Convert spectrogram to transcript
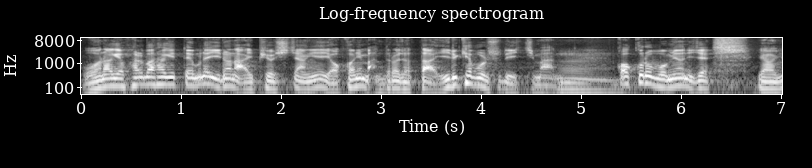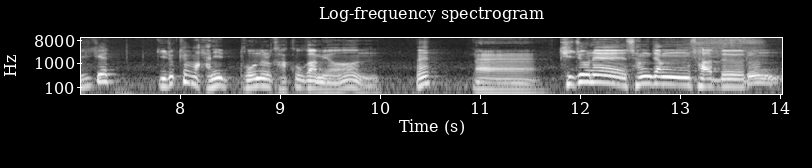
워낙에 활발하기 때문에 이런 IPO 시장에 여건이 만들어졌다 이렇게 볼 수도 있지만 거꾸로 보면 이제 야 이게 이렇게 많이 돈을 갖고 가면 예? 네. 기존의 상장사들은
